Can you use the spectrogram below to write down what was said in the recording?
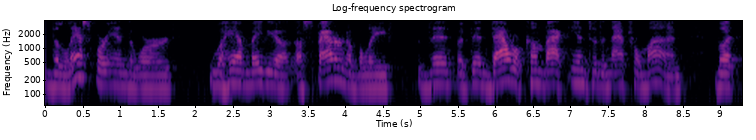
The less we're in the Word, we'll have maybe a, a spattering of belief, but then but then doubt will come back into the natural mind. But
